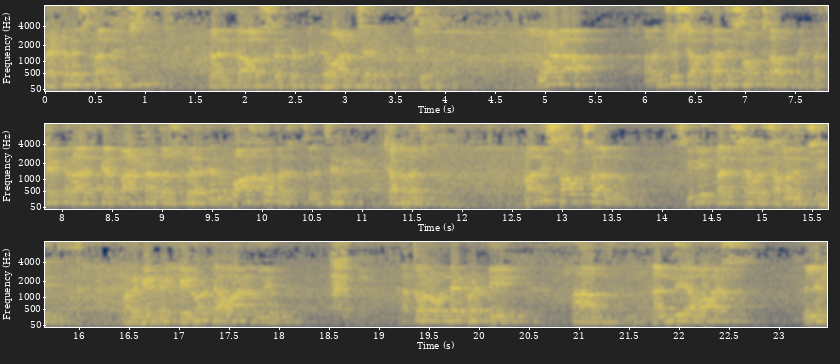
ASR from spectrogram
వెంటనే స్పందించి దానికి కావాల్సినటువంటి నివారణ చర్యలు చేపట్టారు ఇవాళ మనం చూసాం పది సంవత్సరాలు. నేను ప్రత్యేకంగా రాజకీయాలు మాట్లాడదలుచుకోలేదు కానీ వాస్తవ పరిస్థితులు చెప్పదలుచుకున్నాను పది సంవత్సరాలు సినీ పరిశ్రమకు సంబంధించి మనకంటే ఎటువంటి అవార్డు లేవు గతంలో ఉండేటువంటి నంది అవార్డ్స్ ఫిలిం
